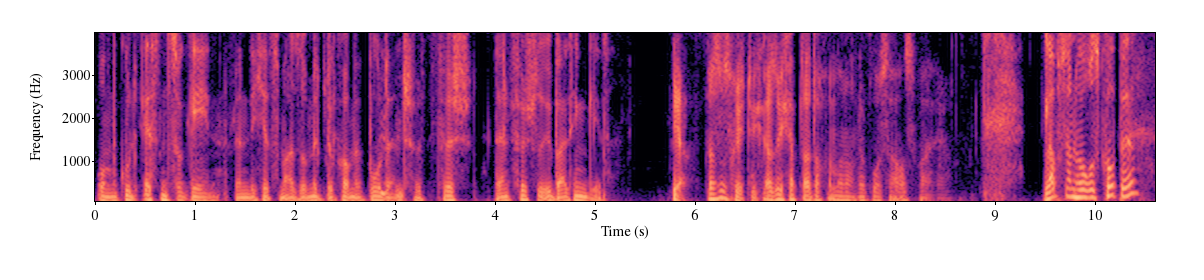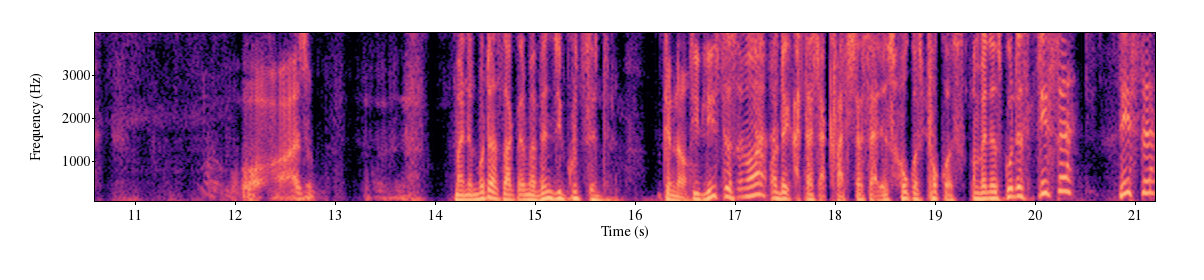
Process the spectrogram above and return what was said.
um gut essen zu gehen. Wenn ich jetzt mal so mitbekomme, wo dein Fisch, dein Fisch so überall hingeht. Ja, das ist richtig. Also ich habe da doch immer noch eine große Auswahl. Ja. Glaubst du an Horoskope? Oh, also. Meine Mutter sagt immer, wenn sie gut sind. Genau. Die liest das immer und denkt, ach, das ist ja Quatsch, das ist ja alles Hokuspokus. Und wenn das gut ist, siehst du? Siehst du?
